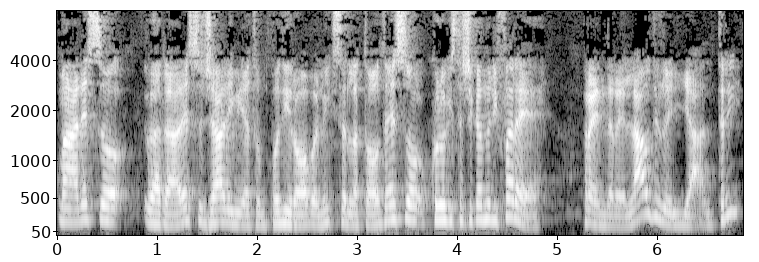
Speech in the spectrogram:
Ma adesso, guarda, adesso già ha eliminato un po' di roba, il mixer l'ha tolto. Adesso quello che sta cercando di fare è prendere l'audio degli altri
